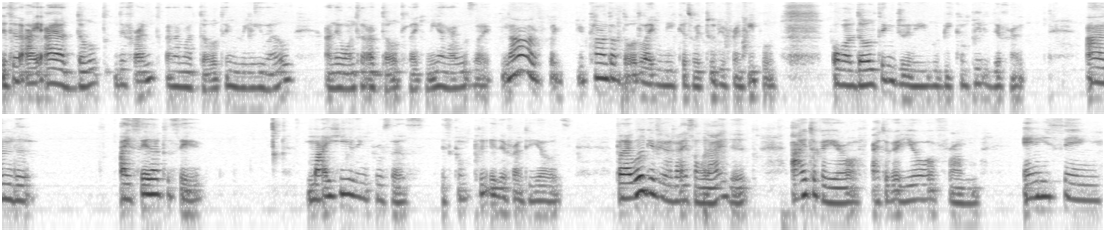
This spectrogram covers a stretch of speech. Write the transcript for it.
did I, I adult different and I'm adulting really well and they want to adult like me and I was like, nah, like you can't adult like me because we're two different people. Our adulting journey would be completely different. And I say that to say my healing process is completely different to yours. But I will give you advice on what I did. I took a year off. I took a year off from anything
